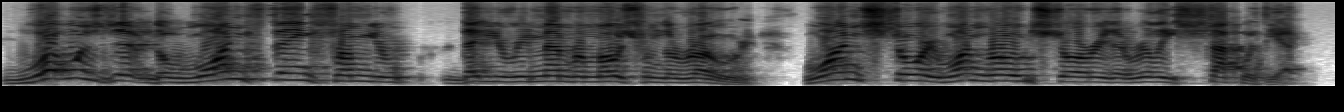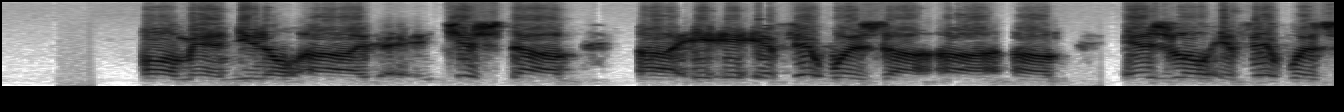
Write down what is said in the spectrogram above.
what was the, the one thing from your that you remember most from the road? One story, one road story that really stuck with you. Oh man, you know, uh, just uh, uh, if it was uh, uh, um, Angelo, if it was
